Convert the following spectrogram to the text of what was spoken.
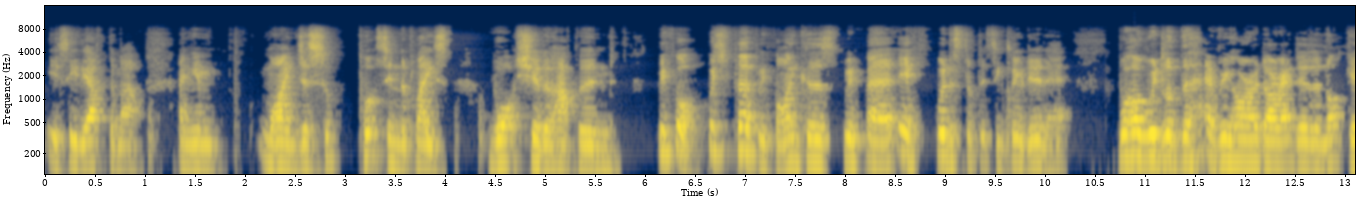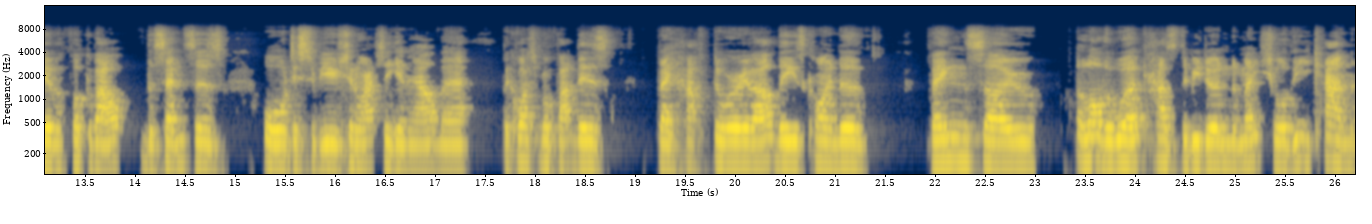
you see the aftermath, and your mind just puts into place what should have happened before, which is perfectly fine because uh, if with the stuff that's included in it, while we'd love the every horror director to not give a fuck about the censors or distribution or actually getting out there, the simple fact is they have to worry about these kind of things. So a lot of the work has to be done to make sure that you can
